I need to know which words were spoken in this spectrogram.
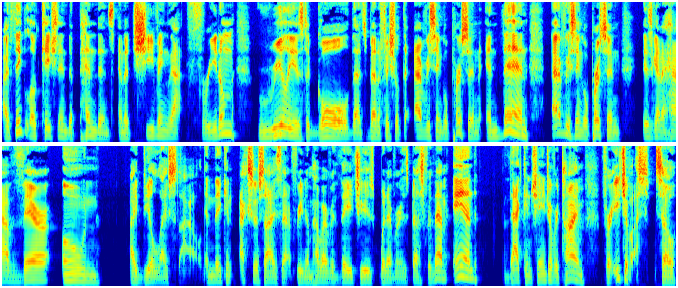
I think location independence and achieving that freedom really is the goal that's beneficial to every single person. And then every single person is going to have their own ideal lifestyle and they can exercise that freedom however they choose, whatever is best for them. And that can change over time for each of us. So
